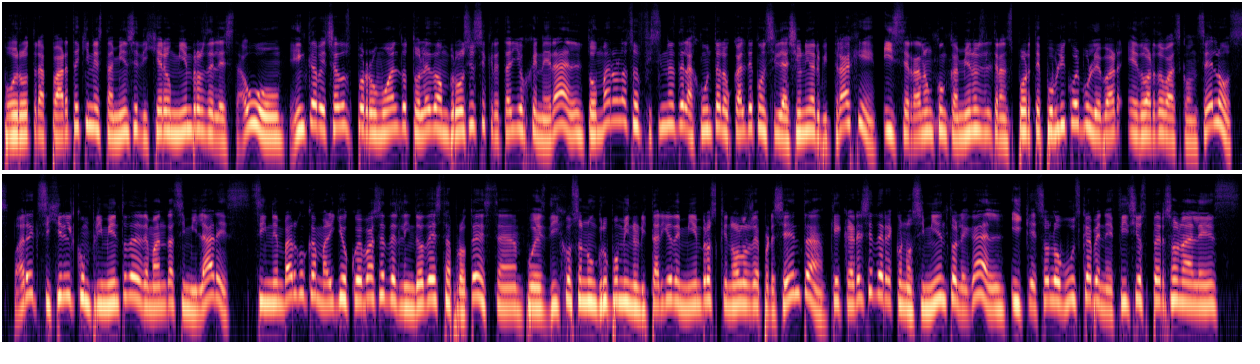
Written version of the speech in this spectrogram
Por otra parte, quienes también se dijeron miembros del ESTAU, encabezados por Romualdo Toledo Ambrosio, secretario general, tomaron las oficinas de la Junta Local de Conciliación y Arbitraje y cerraron con camiones del transporte público el bulevar Eduardo Vasconcelos para exigir el cumplimiento de demandas similares. Sin embargo, Camarillo Cueva se deslindó de esta protesta, pues dijo son un grupo minoritario de miembros que no los representa, que carece de reconocimiento legal y que solo busca beneficios personales.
